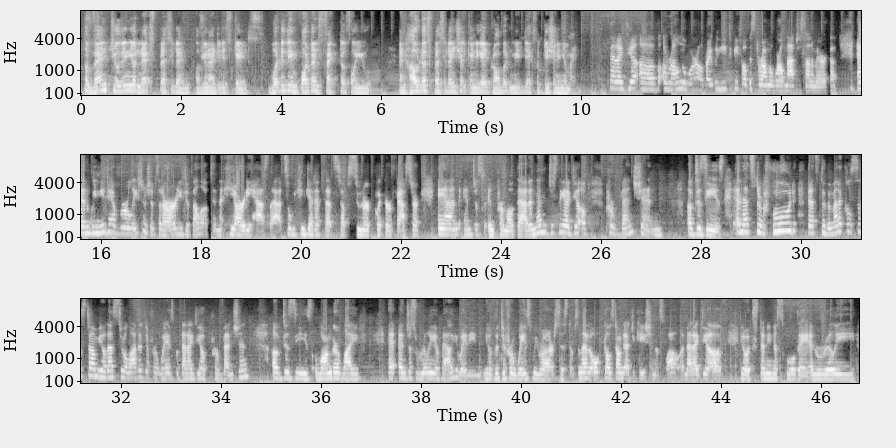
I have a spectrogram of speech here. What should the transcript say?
So when choosing your next president of United States, what is the important factor for you and how does presidential candidate Robert meet the expectation in your mind? That idea of around the world, right? We need to be focused around the world, not just on America. And we need to have relationships that are already developed and that he already has that. So we can get at that stuff sooner, quicker, faster, and and just and promote that. And then just the idea of prevention of disease. And that's through food, that's through the medical system, you know, that's through a lot of different ways. But that idea of prevention of disease, longer life, and just really evaluating you know the different ways we run our systems. And that all goes down to education as well. And that idea of you know extending a school day and really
